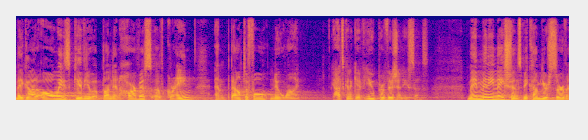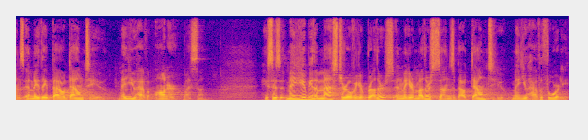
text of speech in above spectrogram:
May God always give you abundant harvests of grain and bountiful new wine. God's going to give you provision, he says. May many nations become your servants, and may they bow down to you. May you have honor, my son. He says, May you be the master over your brothers, and may your mother's sons bow down to you. May you have authority.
